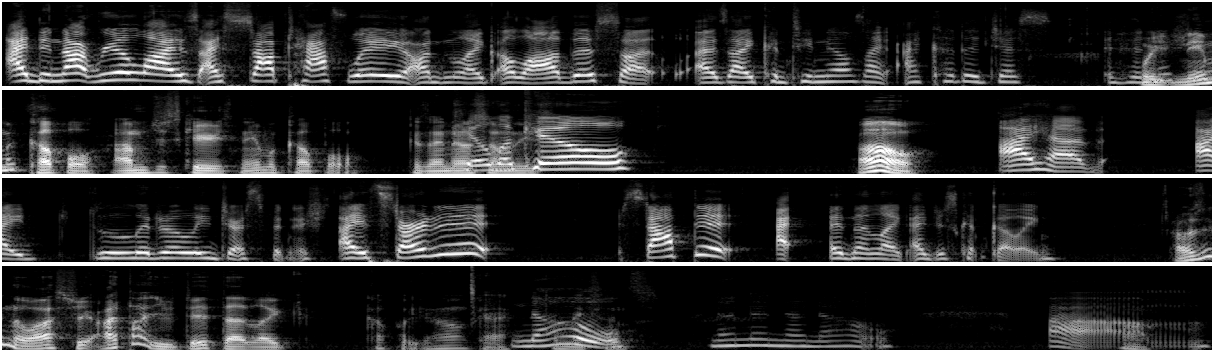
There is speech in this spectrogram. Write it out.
I did not realize I stopped halfway on like a lot of this. So as I continued, I was like, I could have just finished Wait, name a couple. I'm just curious. Name a couple because I know Kill some a these. kill. Oh, I have. I literally just finished. I started it, stopped it, I, and then like I just kept going. I was in the last year. I thought you did that like a couple. Yeah, okay. No. No, no, no, no. Um,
